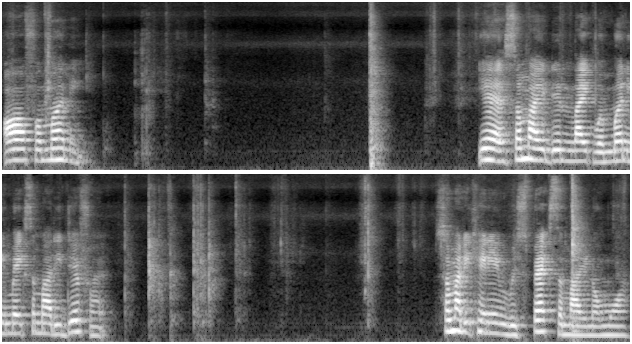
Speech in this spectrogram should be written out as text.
All for money. Yeah, somebody didn't like when money makes somebody different. Somebody can't even respect somebody no more.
